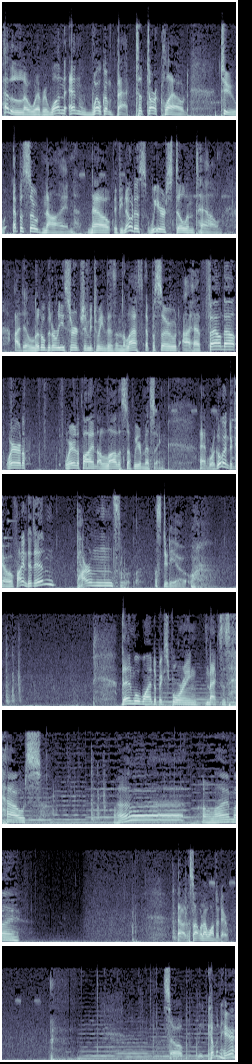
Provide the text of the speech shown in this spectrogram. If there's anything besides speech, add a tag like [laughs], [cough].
Hello everyone and welcome back to Dark Cloud 2 episode 9. Now, if you notice, we are still in town. I did a little bit of research in between this and the last episode. I have found out where to where to find a lot of the stuff we are missing. And we're going to go find it in Parn's studio. Then we'll wind up exploring Max's house. What? Oh, why am I... No, that's not what I want to do. So, come in here.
